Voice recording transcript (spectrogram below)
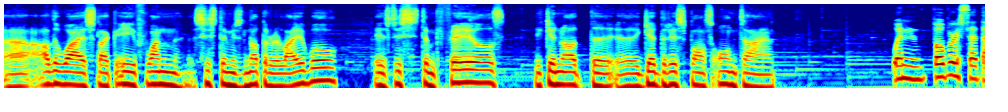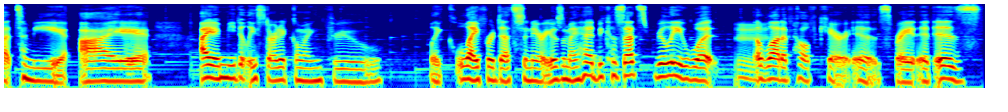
Otherwise, like if one system is not reliable, if the system fails, you cannot get the response on time. When Bobur said that to me, I I immediately started going through like life or death scenarios in my head because that's really what mm. a lot of healthcare is, right? It is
